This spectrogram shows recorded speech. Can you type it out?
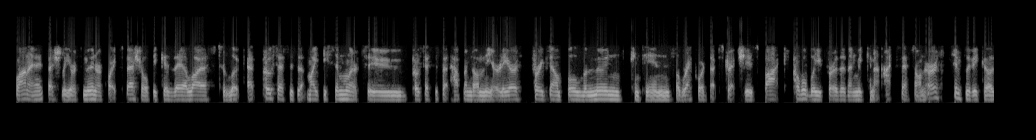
planet, especially Earth and Moon, are quite special because they allow us to look at processes that might be similar to processes that happened on the early Earth. For example, the Moon contains a record that stretches back probably further than we can access on Earth, simply because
